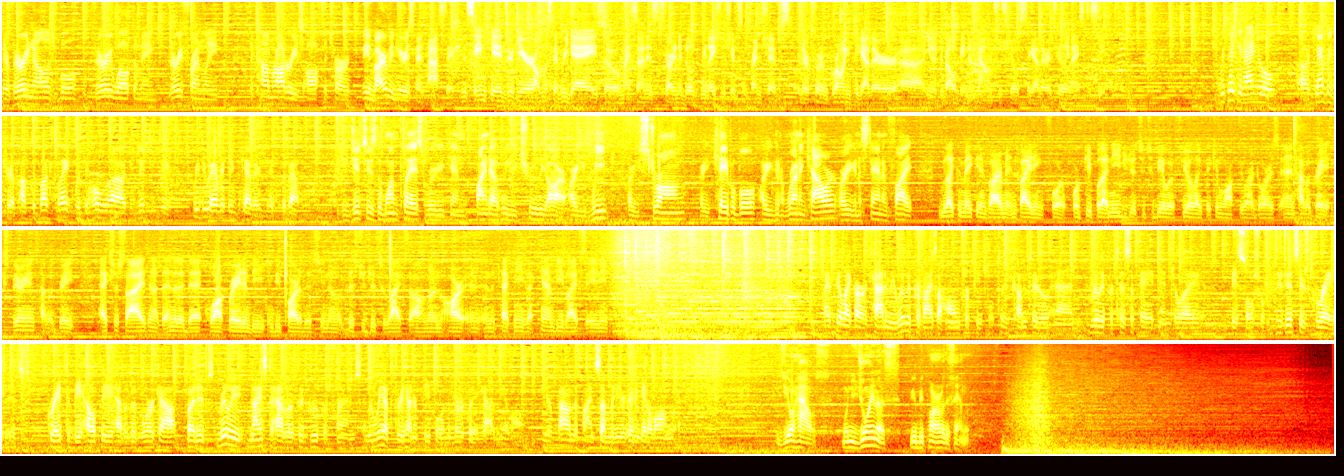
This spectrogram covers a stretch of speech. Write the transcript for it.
They're very knowledgeable, very welcoming, very friendly. The camaraderie is off the chart. The environment here is fantastic. The same kids are here almost every day, so my son is starting to build relationships and friendships. They're sort of growing together, uh, you know, developing their talents and skills together. It's really nice to see. We take an annual uh, camping trip up to Bucks Lake with the whole uh, jiu-jitsu team. We do everything together. It's the best. Jiu-Jitsu is the one place where you can find out who you truly are. Are you weak? Are you strong? Are you capable? Are you going to run and cower? Or are you going to stand and fight? We like to make the environment inviting for, for people that need jiu-jitsu to be able to feel like they can walk through our doors and have a great experience, have a great exercise, and at the end of the day, cooperate and be, and be part of this, you know, this jiu-jitsu lifestyle and learn the art and, and the techniques that can be life-saving. I feel like our academy really provides a home for people to come to and really participate and enjoy and be social. Jiu-Jitsu is great. It's great to be healthy, have a good workout, but it's really nice to have a good group of friends. I mean, we have 300 people in the Berkeley Academy alone. You're bound to find somebody you're going to get along with. It's your house. When you join us, you'll be part of the family.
